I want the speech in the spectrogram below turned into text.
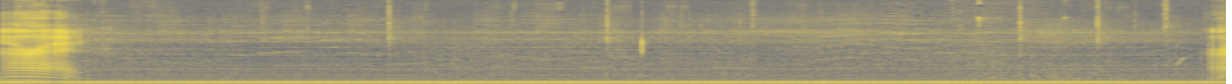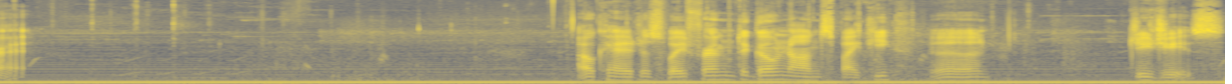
Alright. Alright. Okay, just wait for him to go non-spiky. Uh, GG's.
